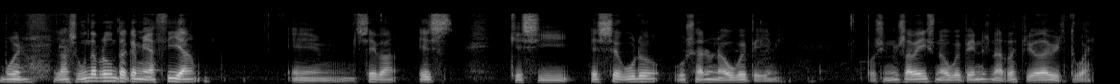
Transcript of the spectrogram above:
Bueno, la segunda pregunta que me hacía eh, Seba es que si es seguro usar una VPN. Por si no sabéis, una VPN es una red privada virtual.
